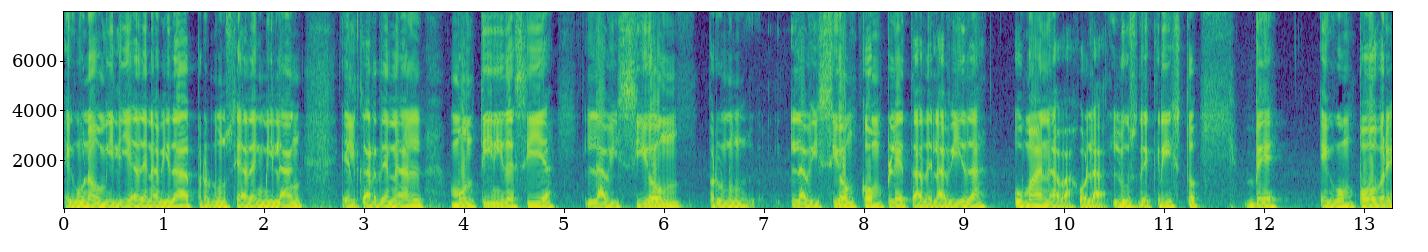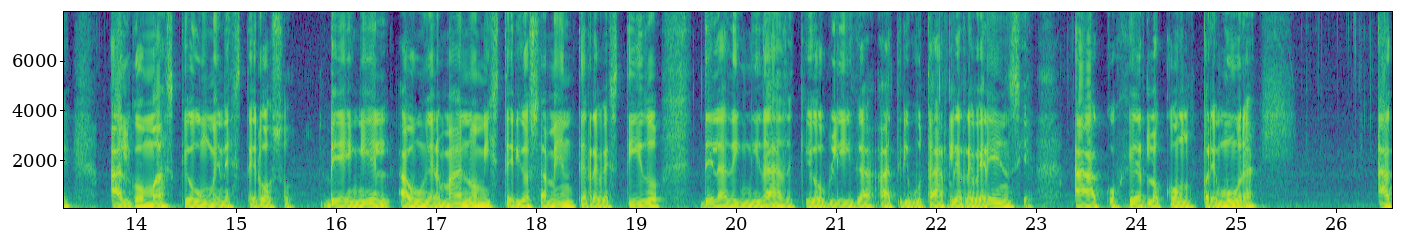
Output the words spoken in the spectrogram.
En una homilía de Navidad pronunciada en Milán, el cardenal Montini decía, la visión, la visión completa de la vida humana bajo la luz de Cristo ve en un pobre algo más que un menesteroso ve en él a un hermano misteriosamente revestido de la dignidad que obliga a tributarle reverencia, a acogerlo con premura, a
